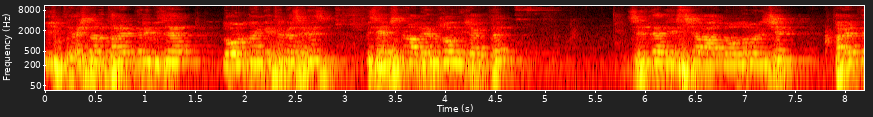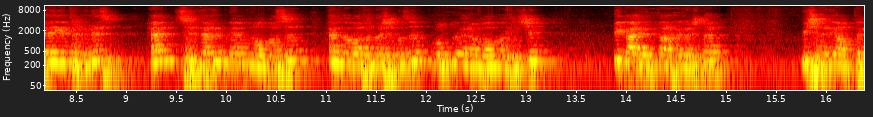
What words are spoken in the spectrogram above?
ihtiyaçları, talepleri bize doğrudan getirmeseniz biz hepsinin haberimiz olmayacaktı. Sizler de istişare halinde olduğumuz için talepleri getirdiniz. Hem sizlerin memnun olması hem de vatandaşımızın mutlu ve refah olması için bir gayretle arkadaşlar bir şeyler yaptık.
